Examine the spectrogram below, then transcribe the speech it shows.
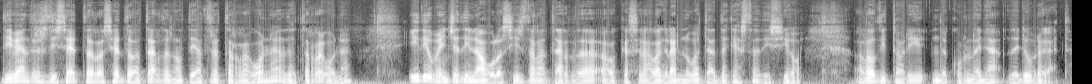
divendres 17 a les 7 de la tarda en el Teatre Tarragona de Tarragona i diumenge 19 a les 6 de la tarda el que serà la gran novetat d'aquesta edició a l'Auditori de Cornellà de Llobregat.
